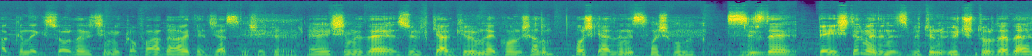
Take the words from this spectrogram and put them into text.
hakkındaki sorular için mikrofona davet edeceğiz. Teşekkür ederim. Ee, şimdi de Zülfikar Kürüm'le konuşalım. Hoş geldiniz. Hoş bulduk. Siz de değiştirmediniz. Bütün üç turda da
